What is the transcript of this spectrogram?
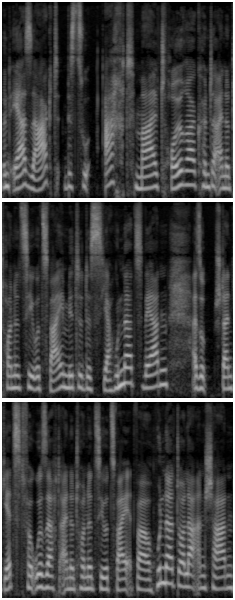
und er sagt, bis zu achtmal teurer könnte eine Tonne CO2 Mitte des Jahrhunderts werden. Also Stand jetzt verursacht eine Tonne CO2 etwa 100 Dollar an Schaden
